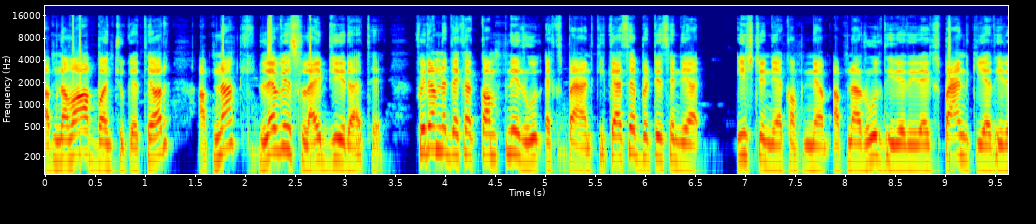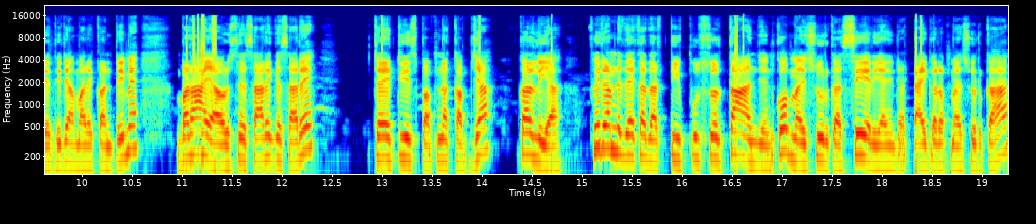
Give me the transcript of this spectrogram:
अब नवाब बन चुके थे और अपना लेविस लाइफ जी रहे थे। फिर हमने देखा कंपनी रूल एक्सपैंड कि कैसे British India, east India company ने अपना रूल धीरे धीरे एक्सपैंड किया धीरे धीरे हमारे कंट्री में बढ़ाया और उसने सारे के सारे टेरिटरीज पर अपना कब्जा कर लिया। फिर हमने देखा था टीपू सुल्तान जिनको मैसूर का शेर यानी टाइगर ऑफ़ मैसूर कहा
